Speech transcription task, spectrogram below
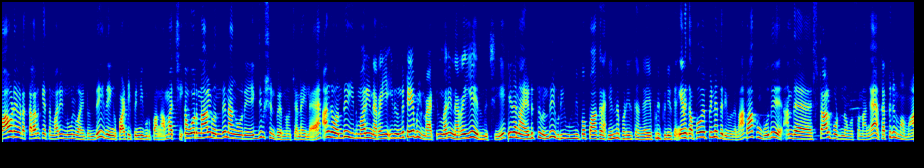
பாவடையோட கலருக்கு ஏற்ற மாதிரி நூல் வாங்கிட்டு வந்து இது எங்க பாட்டி பின்னி கொடுப்பாங்க அம்மாச்சி. ஒரு நாள் வந்து நாங்க ஒரு எக்ஸிபிஷன் போயிருந்தோம் சென்னையில. அங்க வந்து இது மாதிரி நிறைய இது வந்து டேபிள் மேட் இது மாதிரி நிறைய இருந்துச்சு. இது இதை நான் எடுத்து வந்து இப்படி உன்னிப்பாக பார்க்குறேன் என்ன பண்ணியிருக்காங்க எப்படி பின்னிருக்காங்க? எனக்கு அப்போவே பின்ன தெரியும் இதெல்லாம். பார்க்கும்போது அந்த ஸ்டால் போட்டிருந்தவங்க சொன்னாங்க கற்றுக்கணுமாமா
